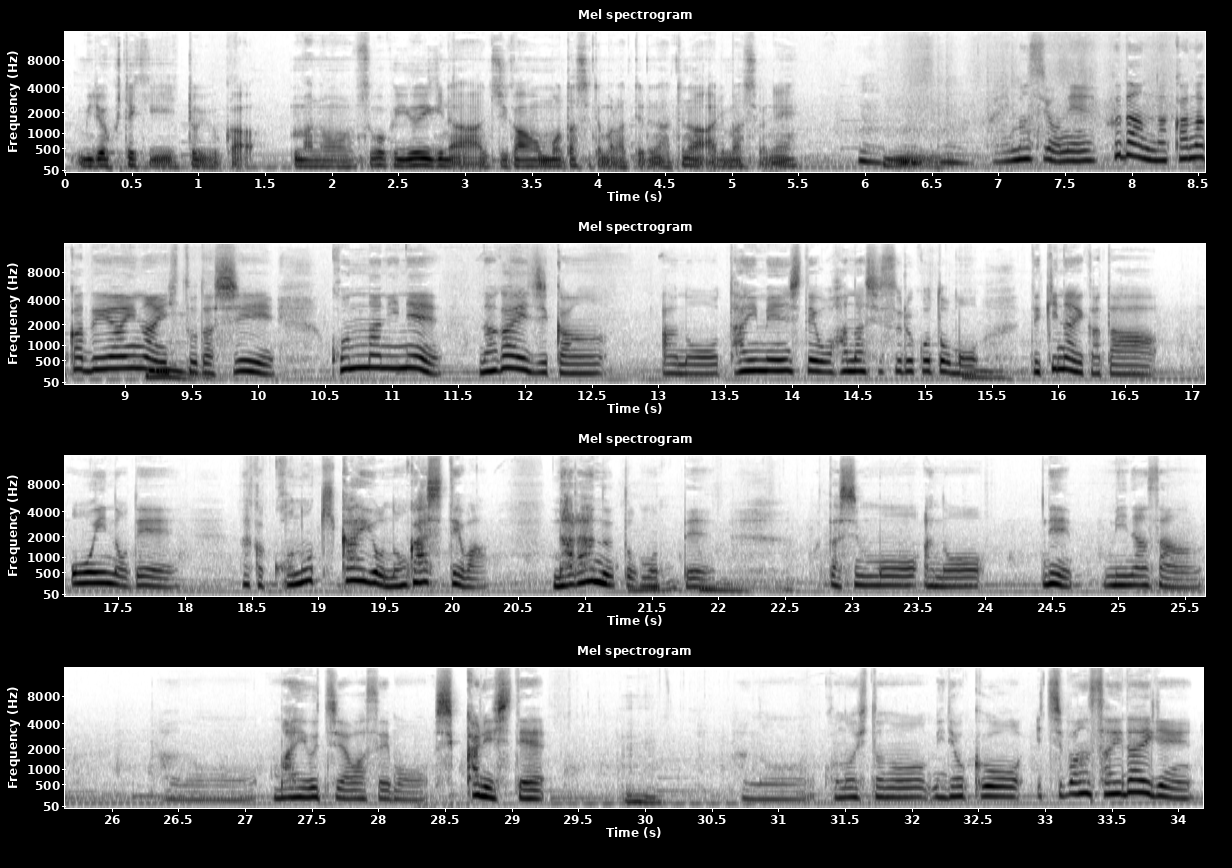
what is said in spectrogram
魅力的というか、まあ、あのすごく有意義な時間を持たせてもらってるなっていうのはありますよね。うんうんうん。ありますよね。普段なかなか出会えない人だし、こんなにね長い時間あの対面してお話しすることもできない方多いのでなんかこの機会を逃してはならぬと思って私もあのね皆さんあの前打ち合わせもしっかりしてうん。あのこの人の魅力を一番最大限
